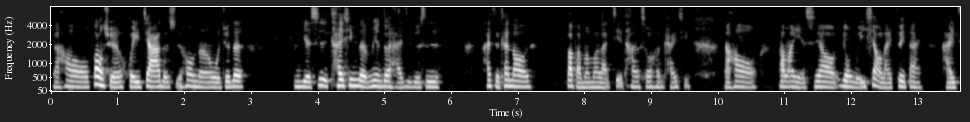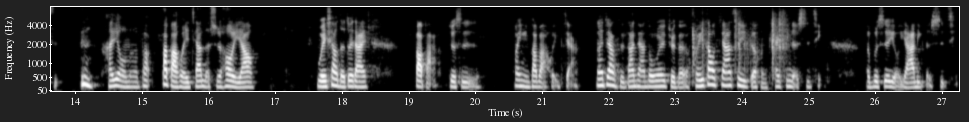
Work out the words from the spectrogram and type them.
然后放学回家的时候呢，我觉得。也是开心的面对孩子，就是孩子看到爸爸妈妈来接他的时候很开心，然后妈妈也是要用微笑来对待孩子。还有呢，爸爸爸回家的时候也要微笑的对待爸爸，就是欢迎爸爸回家。那这样子大家都会觉得回到家是一个很开心的事情，而不是有压力的事情。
